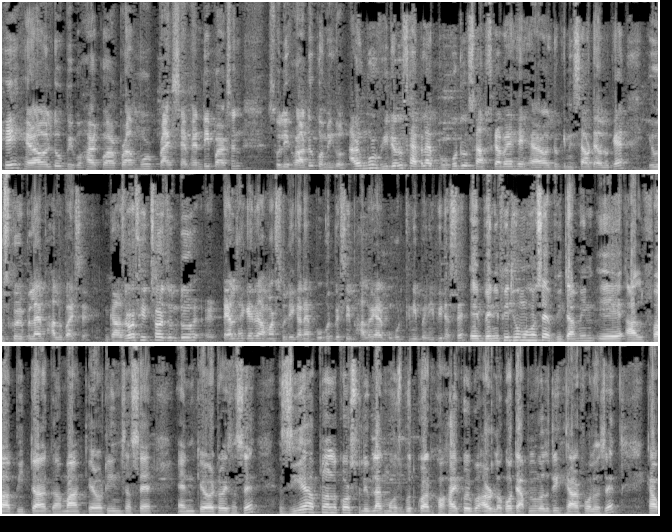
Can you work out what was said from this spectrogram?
সেই হেয়াৰ অইলটো ব্যৱহাৰ কৰাৰ পৰা মোৰ প্ৰায় ছেভেণ্টি পাৰ্চেণ্ট চুলি সৰাটো কমি গ'ল। আৰু মোৰ ভিডিঅ'টো চাই পেলাই বহুতো ছাবস্ক্ৰাইবাৰে সেই হেয়াৰ অইলটো কিনিছে আৰু তেওঁলোকে ইউজ কৰি পেলাই ভালো পাইছে। গাজৰ চিটছৰ যোনটো তেল থাকে সেইটো আমাৰ চুলিৰ কাৰণে বহুত বেছি ভাল হয় আৰু বহুতখিনি বেনিফিট আছে। এই বেনিফিটসমূহ হৈছে vitamin A alpha beta gamma carotenes আছে এণ্ড কেৰটইজ আছে। যিয়ে আপোনালোকৰ চুলিবিলাক মজবুত কৰাত সহায় কৰিব আৰু লগতে আপোনালোকৰ যদি হেয়াৰ ফল হৈছে সেয়া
